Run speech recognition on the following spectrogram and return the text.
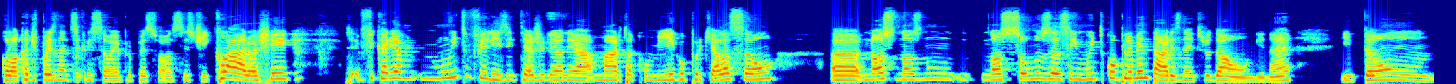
Coloca depois na descrição aí para o pessoal assistir. Claro, achei. Ficaria muito feliz em ter a Juliana e a Marta comigo, porque elas são. Uh, nós, nós, não, nós somos assim muito complementares dentro da ONG, né? Então,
